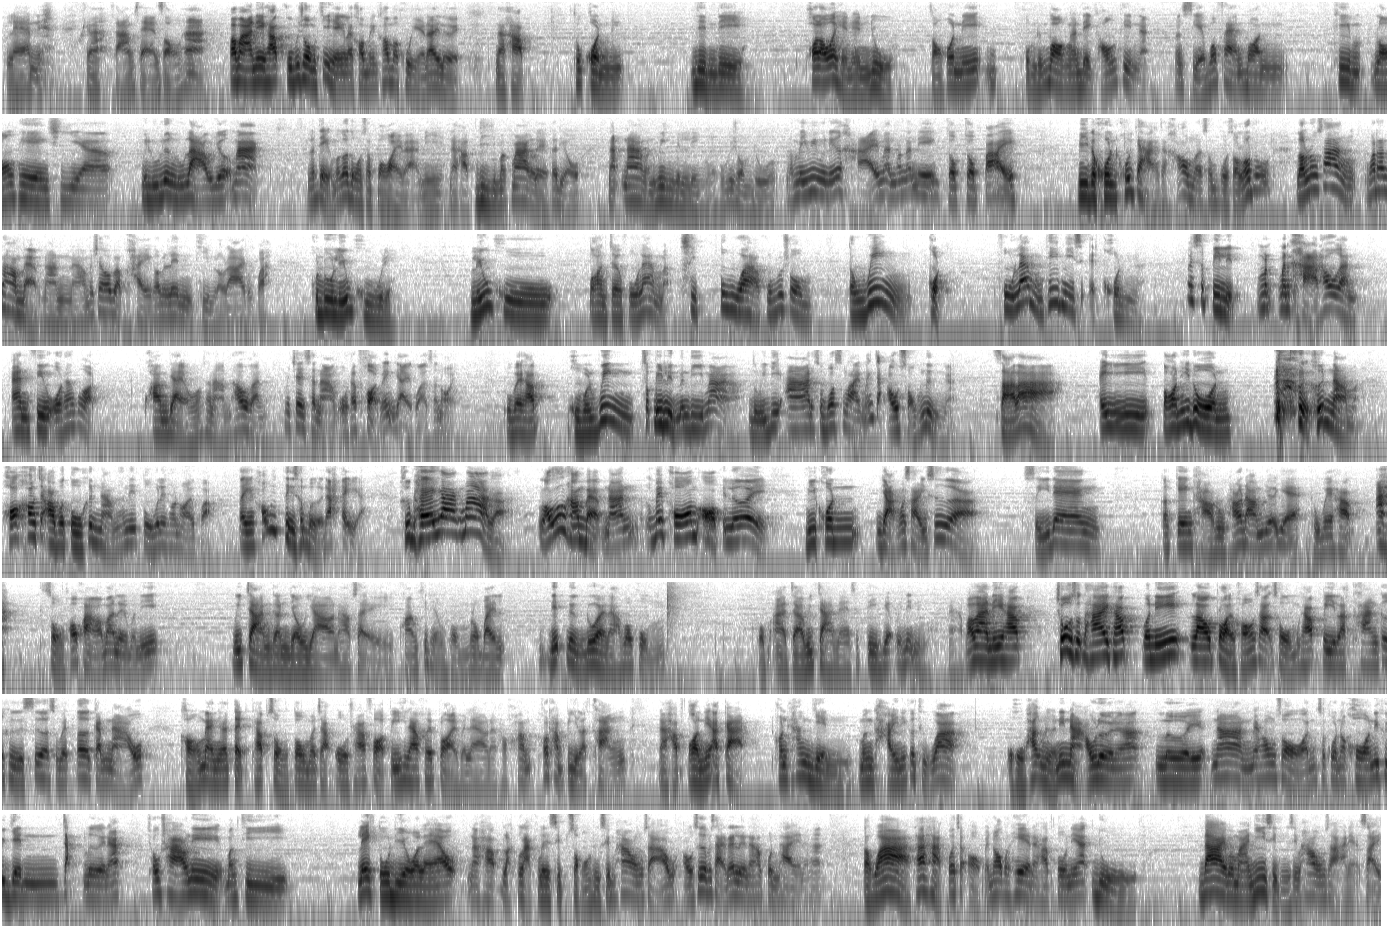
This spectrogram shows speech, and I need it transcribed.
แลนเนี่ยใช่ไหมสามแสนสองห้าประมาณนี้ครับ คุณผู้ชมคิดเห็นอะไรคอมเมนต์เข้ามาคุยกันได้เลยนะครับ ทุกคนยินดี เพราะเราก็เห็นเห็นอยู่สองคนนี้ผมถึงบอกงานเด็กท้องถิ่นน่ะมันเสียเพราะแฟนบอลที่ร้องเพลงเชียร์ไม่รู้เรื่องรู้ราวเยอะมาก แล้วเด็กมันก็โดนสปอยแบบนี้นะครับดีมากๆเลยก็เดี๋ยวนัดหน้ามันวิ่งเป็นลิงเลยคุณผู้ชมดูแล้วไม่วิ่งวันนี้ก็ขายมันเท่านั้นเองจบจบไป มีแต่คนเขาอยากจะเข้ามาสโมสรเราต้องเราต้องสร้างวัฒนธรรมแบบนั้นนะไม่ใช่ว่าแบบใครก็มาเล่นทีมเราได้ถูกปะคุณดูลิวอร์พูดิลิวอร์พู ตอนเจอฟูลแลมอะสิบตัวคุณผู้ชม แต่วิ่งกดฟูลแลมที่มี 11 คนนะไม่สปิริตมันมันขาเท่ากันแอนฟิลโอทัฟฟอร์ดความใหญ่ของสนามเท่ากัน ไม่ใช่สนามโอทัฟฟอร์ดแม่งใหญ่กว่าซะหน่อย ถูกไหมครับโหมันวิ่งสปิริตมันดีมากดูดีอาร์สปอร์ตไลน์มันจะเอา 2-1อะซาร่าไอตอนที่โดนขึ้นนำอะเพราะเขาจะเอาประตูขึ้นนำทั้งที่ตัวผู้เล่นเขาน้อยกว่า แต่ยังเขาตีเสมอได้อะคือแพ้ยากมากอะ เราต้องทำแบบนั้นไม่พร้อมออกไปเลย มีคนอยากมาใส่เสื้อ สีแดงกางเกงขาวถุงเท้าดำเยอะแยะถูกไหมครับอะส่งข้อความมาเลยวันนี้ วิจารณ์กันยาวๆนะครับ ใส่ความคิดเห็นของผมลงไปนิดหนึ่งด้วยนะครับเพราะผมผมอาจจะวิจารณ์แมนซิตี้เยอะไปนิดหนึ่งนะรประมาณนี้ครับ ช่วงสุดท้ายครับ วันนี้เราปล่อยของสะสมครับ ปีละครั้งก็คือเสื้อสเวตเตอร์กันหนาวของแมนยู i นเต็ดครับ ส่งตรงมาจากโอทราฟอร์ดปีที่แล้วเคยปล่อยไปแล้วนะครับเขาทำปีละครั้งนะครับ ตอนนี้อากาศค่อนข้างเย็น เมืองไทยนี่ก็ถือว่า โอ้โหภาคเหนือนี่หนาวเลยนะฮะเลยน่านแม่ฮ่องสอน สกลนครนี่คือเย็นจัดเลยนะเช้าเช้านี่บางทีเลขตัวเดียวแล้วนะครับหลักๆเลย 12-15 องศาเอาเอาเสื้อไปใส่ได้เลยนะครับคนไทยนะฮะแต่ว่าถ้าหากว่าจะออกไปนอกประเทศนะครับ ตัวเนี้ยอยู่ได้ประมาณ 20-15 องศาเนี่ยใส่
